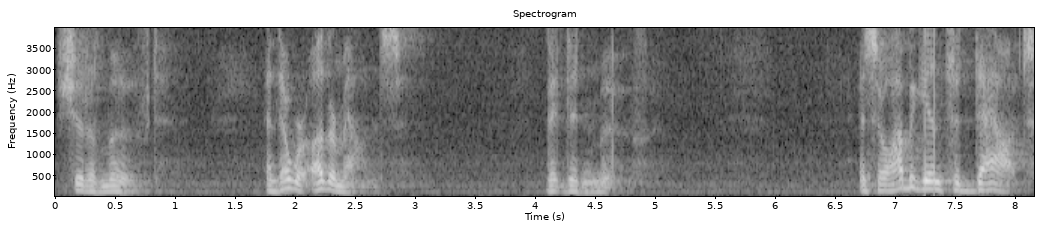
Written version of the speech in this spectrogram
should have moved. And there were other mountains that didn't move. And so I began to doubt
